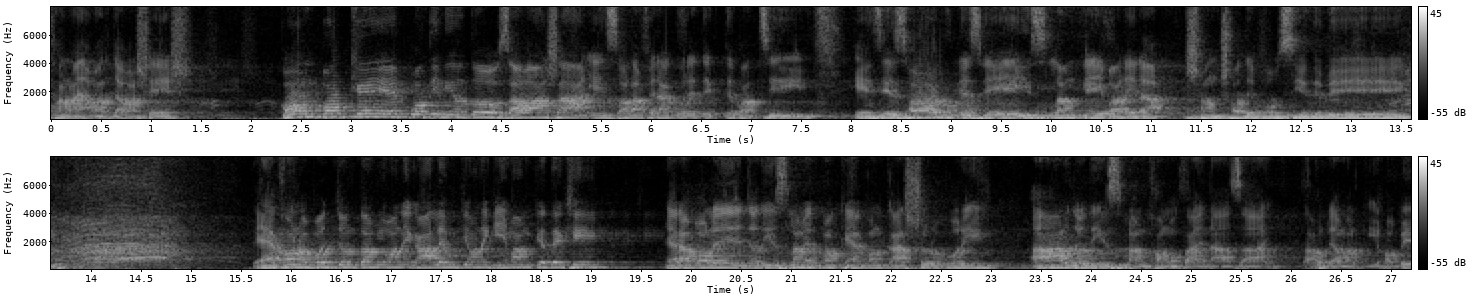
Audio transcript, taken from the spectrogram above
থানায় আমার যাওয়া শেষ। কমপক্ষে প্রতিনিয়ত যাওয়া আসা, এই চলাফেরা করে দেখতে পাচ্ছি। এই যে ঝড় উঠেছে ইসলামকে এবার এরা সংসদে পৌঁছিয়ে দেবে। এখনও পর্যন্ত আমি অনেক আলেমকে, অনেক ইমামকে দেখি। এরা বলে, যদি ইসলামের পক্ষে এখন কাজ শুরু করি, আর যদি ইসলাম ক্ষমতায় না যায়, তাহলে আমার কি হবে?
